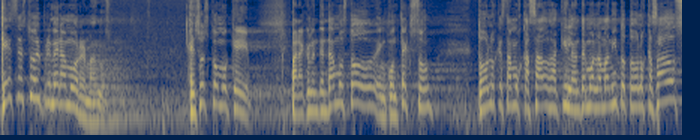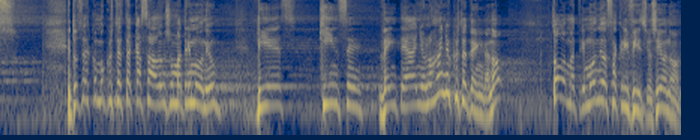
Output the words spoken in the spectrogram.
¿Qué es esto del primer amor, hermanos? Eso es como que, para que lo entendamos todo en contexto, todos los que estamos casados aquí, levantemos la manito, todos los casados. Entonces es como que usted esté casado en su matrimonio, 10, 15, 20 años, los años que usted tenga, ¿no? Todo matrimonio es sacrificio, ¿sí o no?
